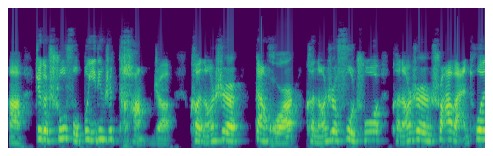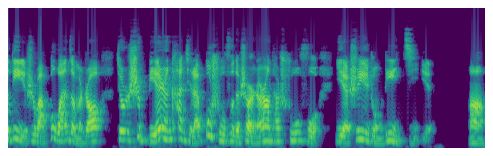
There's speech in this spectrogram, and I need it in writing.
啊。这个舒服不一定是躺着，可能是干活儿，可能是付出，可能是刷碗拖地，是吧？不管怎么着，就是是别人看起来不舒服的事儿，能让他舒服，也是一种利己啊。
